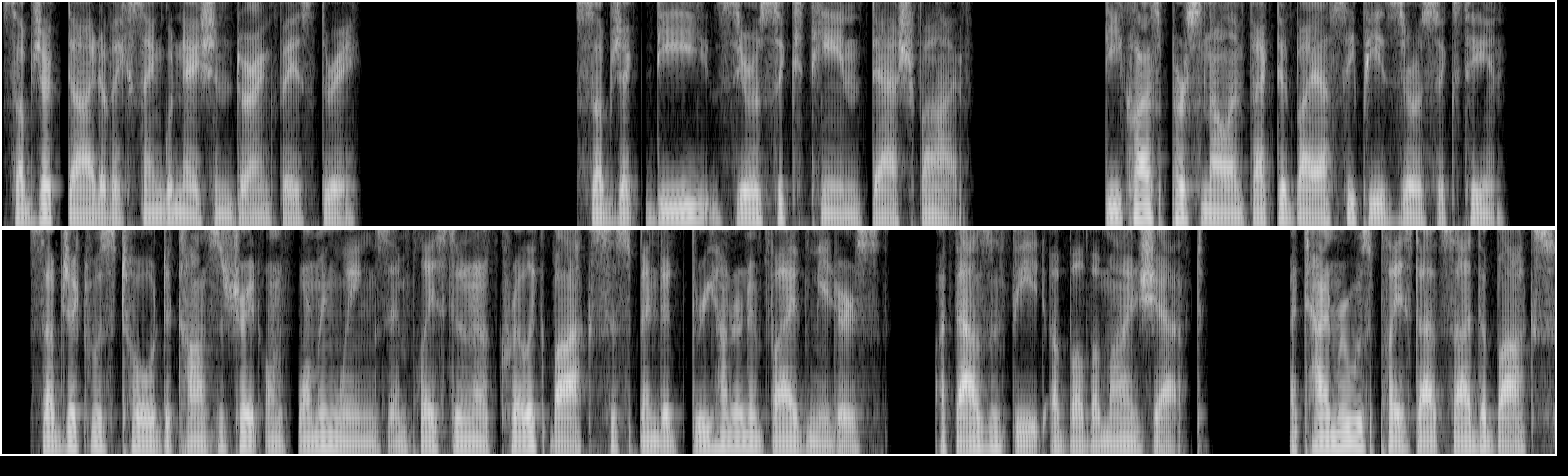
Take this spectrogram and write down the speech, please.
Subject died of exsanguination during Phase 3. Subject D 016 5. D class personnel infected by SCP 016. Subject was told to concentrate on forming wings and placed in an acrylic box suspended 305 meters, 1,000 feet above a mine shaft. A timer was placed outside the box,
